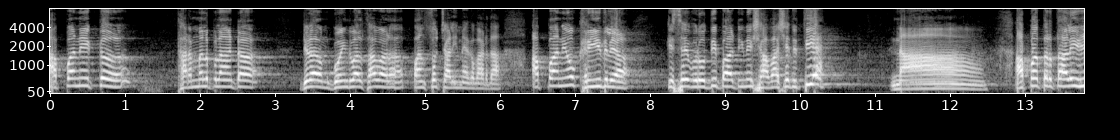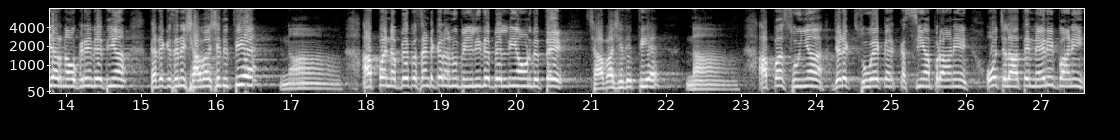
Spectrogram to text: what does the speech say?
ਆਪਾਂ ਨੇ ਇੱਕ ਥਰਮਲ ਪਲਾਂਟ ਆ, ਜਿਹੜਾ ਗੋਇੰਦਵਾਲ ਸਾਹਿਬ ਵਾਲਾ 540 ਮੈਗਾਵਾਟ ਦਾ, ਆਪਾਂ ਨੇ ਉਹ ਖਰੀਦ ਲਿਆ। ਕਿਸੇ ਵਿਰੋਧੀ ਪਾਰਟੀ ਨੇ ਸ਼ਾਬਾਸ਼ੇ ਦਿੱਤੀ ਹੈ? ਨਾ। ਆਪਾਂ 43000 ਨੌਕਰੀਆਂ ਦੇਤੀਆਂ, ਕਦੇ ਕਿਸੇ ਨੇ ਸ਼ਾਬਾਸ਼ੀ ਦਿੱਤੀ ਹੈ? ਨਾ। ਆਪਾਂ 90% ਘਰਾਂ ਨੂੰ ਬਿਜਲੀ ਦੇ ਬਿੱਲ ਨਹੀਂ ਆਉਣ ਦਿੱਤੇ, ਸ਼ਾਬਾਸ਼ੀ ਦਿੱਤੀ ਹੈ? ਨਾ। ਆਪਾਂ ਸੂਈਆਂ, ਜਿਹੜੇ ਸੂਏ ਕ- ਕੱਸੀਆਂ ਪੁਰਾਣੇ, ਉਹ ਚਲਾਤੇ ਨਹਿਰੀ ਪਾਣੀ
